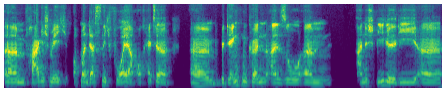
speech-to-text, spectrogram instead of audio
ähm, frage ich mich, ob man das nicht vorher auch hätte äh, bedenken können. Also ähm, eine Spiegel, die äh,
